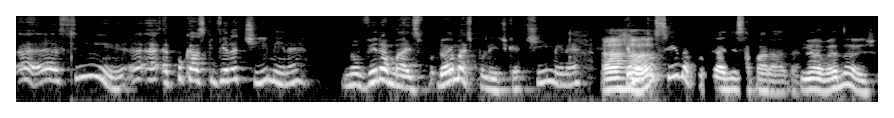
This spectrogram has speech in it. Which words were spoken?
É, é, sim. É, é, é, por causa que vira time, né? Não vira mais. Não é mais política, é time, né? Uhum. Tem uma torcida por trás dessa parada. É verdade.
